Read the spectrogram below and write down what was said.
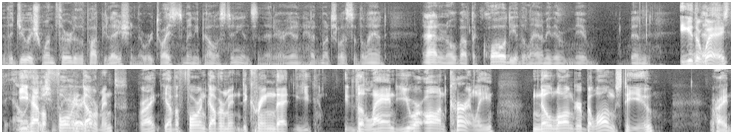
the Jewish one third of the population. There were twice as many Palestinians in that area, and had much less of the land. And I don't know about the quality of the land. I mean, there may have been Either way, you have a foreign government, right? You have a foreign government decreeing that you, the land you are on currently no longer belongs to you, right?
